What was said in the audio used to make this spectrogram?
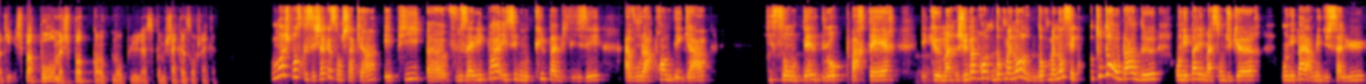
ok, je suis pas pour, mais je suis pas contre non plus, là. C'est comme chacun son chacun. Moi, je pense que c'est chacun son chacun. Et puis, euh, vous n'allez pas essayer de nous culpabiliser à vouloir prendre des gars qui sont dead broke par terre et que ma- je vais pas prendre. Donc maintenant, donc maintenant, c'est tout le temps on parle de, on n'est pas les maçons du cœur, on n'est pas l'armée du salut,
